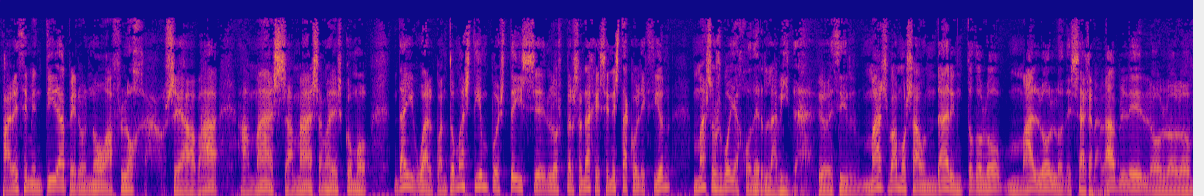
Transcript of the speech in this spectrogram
parece mentira, pero no afloja. O sea, va a más, a más, a más. Es como, da igual, cuanto más tiempo estéis eh, los personajes en esta colección, más os voy a joder la vida. Quiero decir, más vamos a ahondar en todo lo malo, lo desagradable, lo... lo, lo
